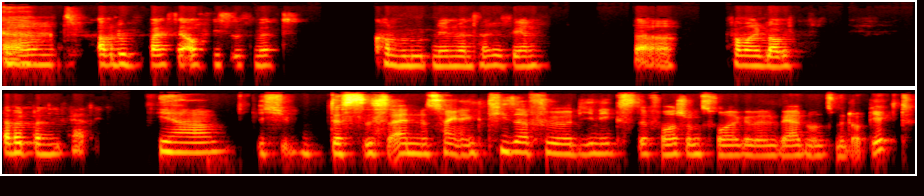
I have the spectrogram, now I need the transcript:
Ähm, aber du weißt ja auch, wie es ist mit Konvoluten inventarisieren. Da kann man, glaube ich, da wird man nie fertig. Ja, ich, das ist ein, ist ein Teaser für die nächste Forschungsfolge. Wir werden uns mit Objekt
